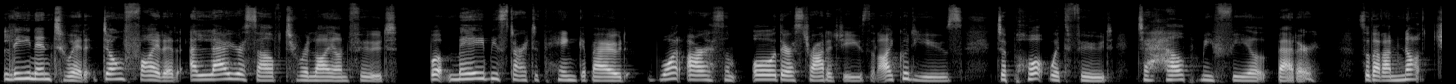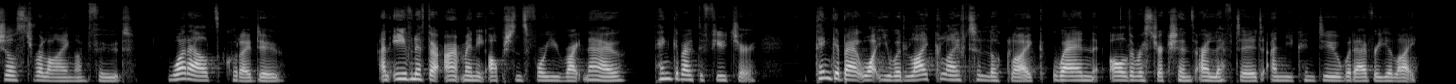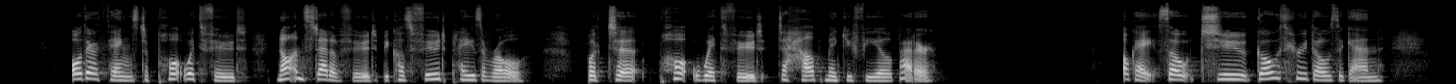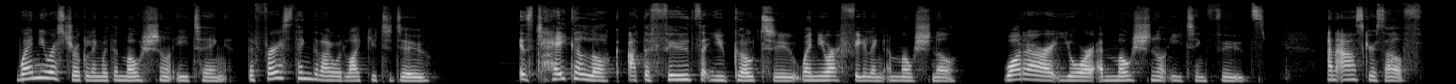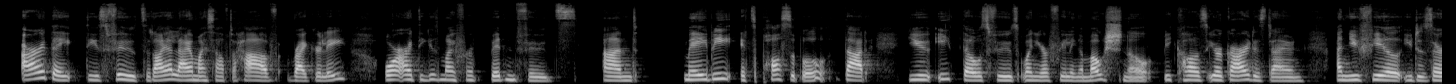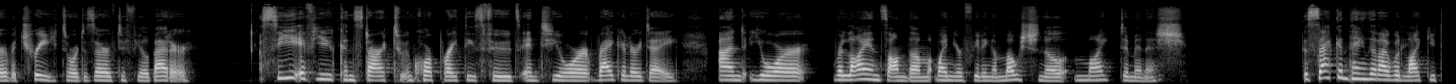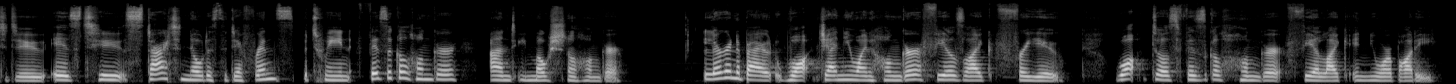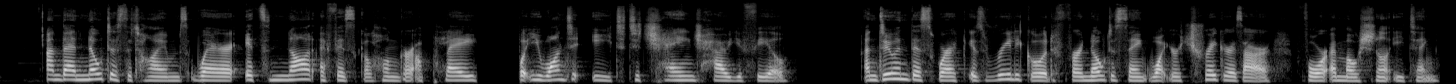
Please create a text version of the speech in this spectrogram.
Lean into it, don't fight it, allow yourself to rely on food but maybe start to think about what are some other strategies that I could use to put with food to help me feel better so that I'm not just relying on food. What else could I do? And even if there aren't many options for you right now, think about the future. Think about what you would like life to look like when all the restrictions are lifted and you can do whatever you like other things to put with food, not instead of food, because food plays a role but to put with food to help make you feel better. Okay, so to go through those again, when you are struggling with emotional eating, the first thing that I would like you to do is take a look at the foods that you go to when you are feeling emotional. What are your emotional eating foods? And ask yourself, are they these foods that I allow myself to have regularly, or are these my forbidden foods? And Maybe it's possible that you eat those foods when you're feeling emotional because your guard is down and you feel you deserve a treat or deserve to feel better. See if you can start to incorporate these foods into your regular day and your reliance on them when you're feeling emotional might diminish. The second thing that I would like you to do is to start to notice the difference between physical hunger and emotional hunger. Learn about what genuine hunger feels like for you. What does physical hunger feel like in your body? And then notice the times where it's not a physical hunger at play, but you want to eat to change how you feel. And doing this work is really good for noticing what your triggers are for emotional eating.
